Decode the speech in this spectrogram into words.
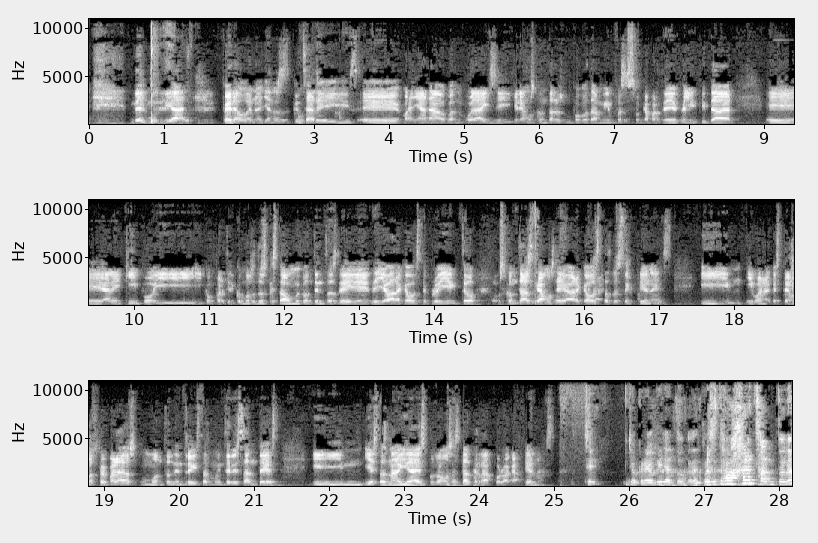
del Mundial. Pero bueno, ya nos escucharéis eh, mañana o cuando podáis y queríamos contaros un poco también, pues eso, que aparte de felicitar al equipo y, compartir con vosotros que estamos muy contentos de, llevar a cabo este proyecto, os contaros que vamos a llevar a cabo estas dos secciones y, y bueno, que estemos preparados un montón de entrevistas muy interesantes y, estas navidades pues vamos a estar cerradas por vacaciones. Sí, yo creo que ya toca, después de trabajar tanto, ¿no?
